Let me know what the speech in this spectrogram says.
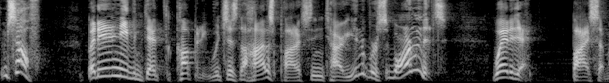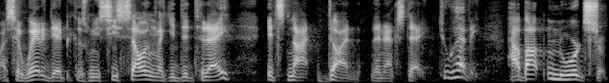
himself, but he didn't even dent the company, which is the hottest products in the entire universe of armaments. Wait a day buy some. I say wait a day because when you see selling like you did today, it's not done the next day. Too heavy. How about Nordstrom?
